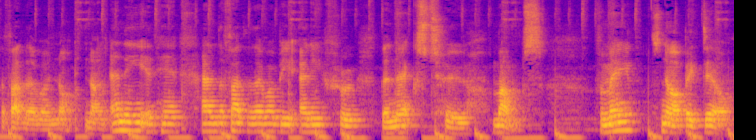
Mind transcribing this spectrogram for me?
the fact that there were not none any in here, and the fact that there won't be any through the next two months. For me, it's not a big deal.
